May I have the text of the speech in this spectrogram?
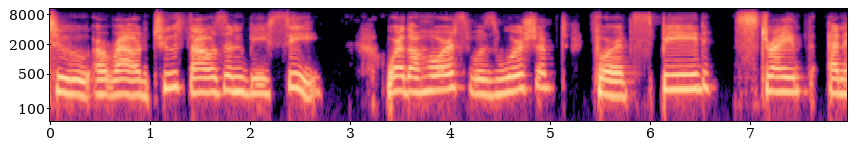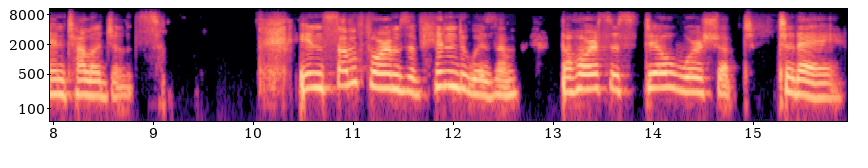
to around 2000 BC, where the horse was worshiped for its speed, strength, and intelligence. In some forms of Hinduism, the horse is still worshiped today.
